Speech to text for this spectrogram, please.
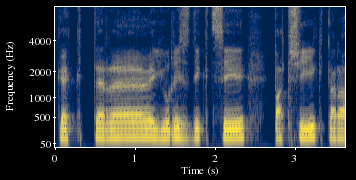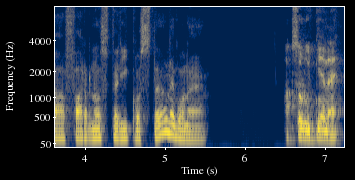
ke které jurisdikci patří, která farnost, který kostel, nebo ne? Absolutně ne.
